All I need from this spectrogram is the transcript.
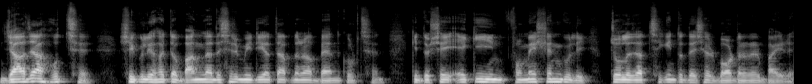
যা যা হচ্ছে, সেগুলি হয়তো বাংলাদেশের মিডিয়াতে আপনারা ব্যান করছেন, কিন্তু সেই একই ইনফরমেশনগুলি চলে যাচ্ছে কিন্তু দেশের বর্ডারের বাইরে।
